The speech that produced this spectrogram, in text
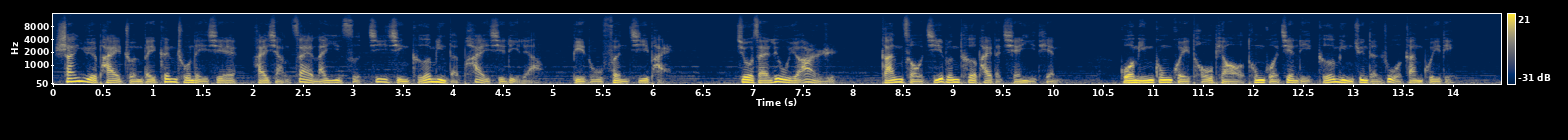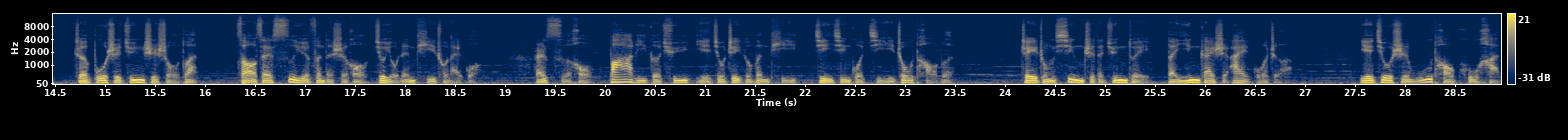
山岳派准备根除那些还想再来一次激进革命的派系力量，比如奋击派。就在六月二日，赶走吉伦特派的前一天，国民工会投票通过建立革命军的若干规定。这不是军事手段。早在四月份的时候，就有人提出来过，而此后巴黎各区也就这个问题进行过几周讨论。这种性质的军队本应该是爱国者，也就是无套酷汉，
